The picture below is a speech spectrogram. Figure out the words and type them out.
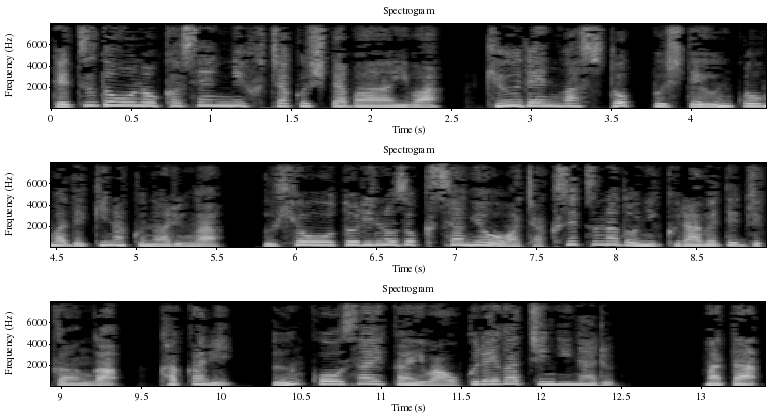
鉄道の架線に付着した場合は、給電がストップして運行ができなくなるが、雨氷を取り除く作業は着雪などに比べて時間がかかり、運行再開は遅れがちになる。また、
